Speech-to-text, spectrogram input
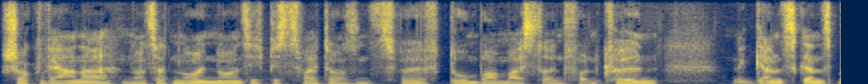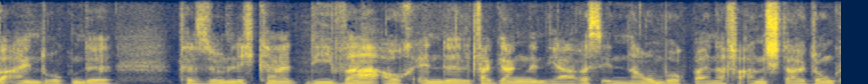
Schock Werner, 1999 bis 2012 Dombaumeisterin von Köln. Eine ganz, ganz beeindruckende Persönlichkeit. Die war auch Ende vergangenen Jahres in Naumburg bei einer Veranstaltung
